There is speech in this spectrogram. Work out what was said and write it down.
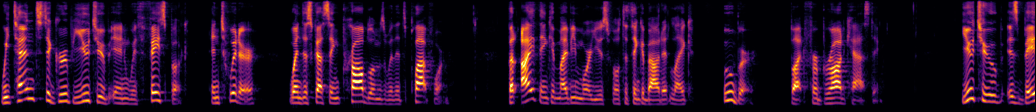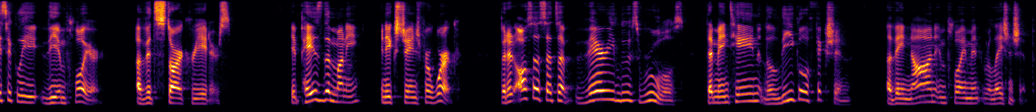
we tend to group YouTube in with Facebook and Twitter when discussing problems with its platform. But I think it might be more useful to think about it like Uber, but for broadcasting. YouTube is basically the employer of its star creators. It pays them money in exchange for work, but it also sets up very loose rules that maintain the legal fiction of a non-employment relationship.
